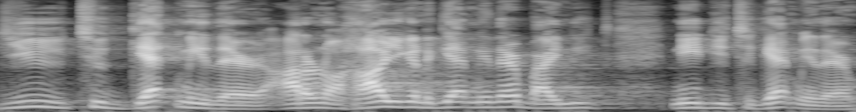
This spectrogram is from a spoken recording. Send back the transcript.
you to get me there. I don't know how you're going to get me there, but I need, need you to get me there.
